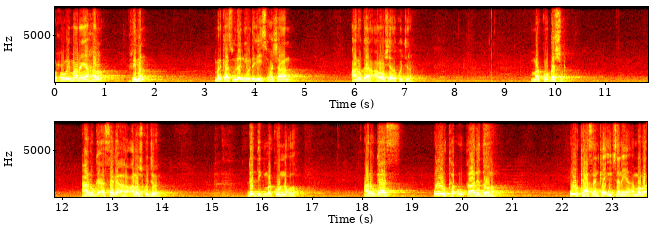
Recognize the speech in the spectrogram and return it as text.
Wuxuu u imaanayaa hal riman. Markaasuu leniyo dhegeyso hashaan canugan caloosheeda ku jira. Markuu dhasho canuga asaga ah caloosha ku jira. Dhadig markuu noqdo canugaas uurka uu qaadi doono uurkaasaan kaa iibsanaya amaba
